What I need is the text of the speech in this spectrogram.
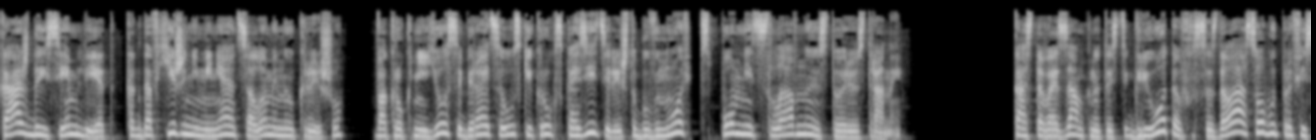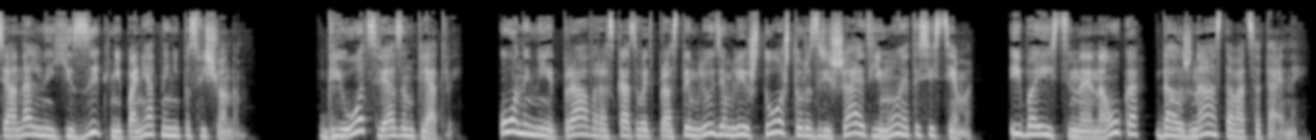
Каждые семь лет, когда в хижине меняют соломенную крышу, вокруг нее собирается узкий круг сказителей, чтобы вновь вспомнить славную историю страны. Кастовая замкнутость гриотов создала особый профессиональный язык, непонятный непосвященным. Гриот связан клятвой. Он имеет право рассказывать простым людям лишь то, что разрешает ему эта система – ибо истинная наука должна оставаться тайной.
